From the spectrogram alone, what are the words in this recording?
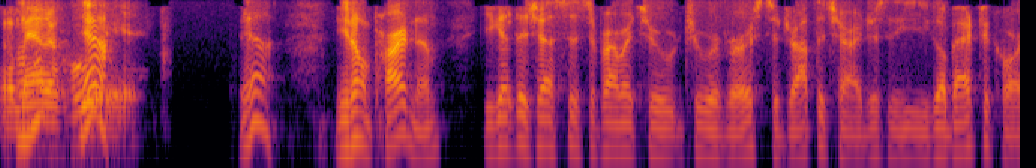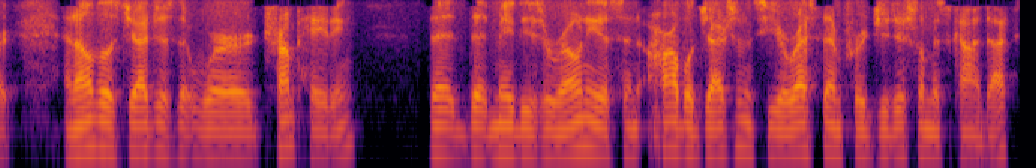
no Mhm. matter who Yeah. it is. Yeah. You don't pardon them. You get the Justice Department to, to reverse, to drop the charges. You go back to court. And all those judges that were Trump hating, that, that made these erroneous and horrible judgments, you arrest them for judicial misconduct.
